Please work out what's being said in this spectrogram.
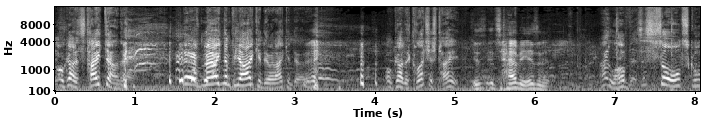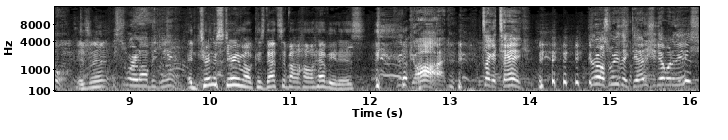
Oh god, it's tight down there. hey, if Magnum PI can do it, I can do it. Oh god, the clutch is tight. It's, it's heavy, isn't it? I love this. This is so old school. Isn't it? This is where it all began. And turn the steering wheel because that's about how heavy it is. Good God. It's like a tank. Girls, what do you think? Daddy should get one of these?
